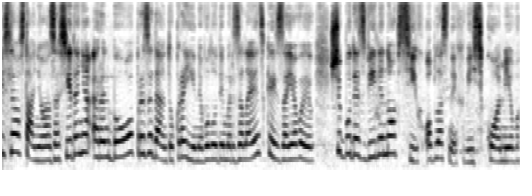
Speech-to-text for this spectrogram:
Після останнього засідання РНБО президент України Володимир Зеленський заявив, що буде звільнено всіх обласних військомів.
